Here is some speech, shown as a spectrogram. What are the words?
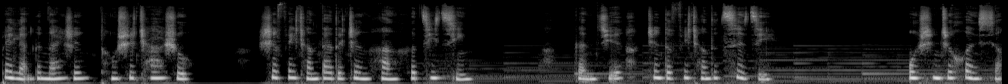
被两个男人同时插入，是非常大的震撼和激情，感觉真的非常的刺激。我甚至幻想，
